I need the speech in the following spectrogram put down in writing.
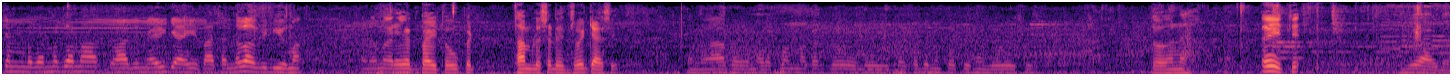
કેમ બધા મજામાં? તો આજે મેં આવી ગયા છીએ પાછા નવા વિડીયોમાં. અને અમારે એક ભાઈ તો ઉપર થાંભલો ચડીને સોચ્યા છે. અને આ ભાઈ અમારે ફોનમાં કાંઈક જોવે છે ખબર નહીં પડતી હું જોવે છે. તો અને એ તે જે આવડે.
